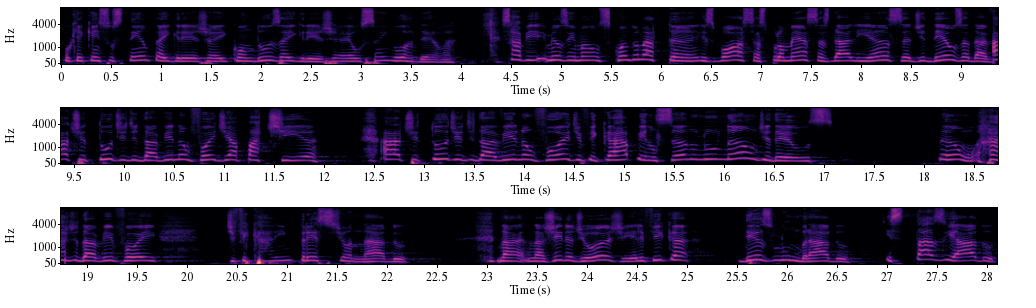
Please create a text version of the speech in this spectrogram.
porque quem sustenta a igreja e conduz a igreja é o Senhor dela. Sabe, meus irmãos, quando Natan esboça as promessas da aliança de Deus a Davi, a atitude de Davi não foi de apatia, a atitude de Davi não foi de ficar pensando no não de Deus. Não, a de Davi foi de ficar impressionado. Na, na gíria de hoje, ele fica deslumbrado, extasiado,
